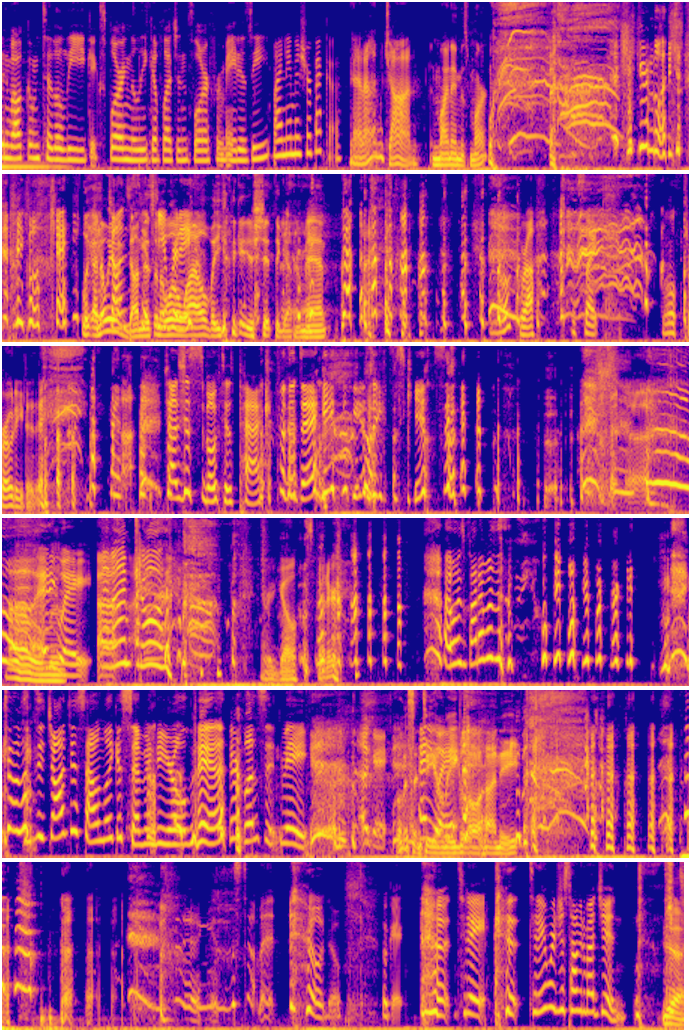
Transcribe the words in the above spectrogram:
and welcome to the League, exploring the League of Legends lore from A to Z. My name is Rebecca. And I'm John. And my name is Mark. You're like, are you okay? Look, I know we John's haven't done this in a little while, but you gotta get your shit together, man. A little gruff. It's like a little throaty today. John just smoked his pack for the day. He's like, excuse it. Oh, anyway, uh, I'm John. there you go. It's better. I was glad I wasn't the only one who heard it. 'Cause I was like, did John just sound like a 70 year old man, or was it me? Okay. Listen Anyway. to your glow, honey. Stop it. Oh no. Okay. today today we're just talking about Jin. Yeah.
